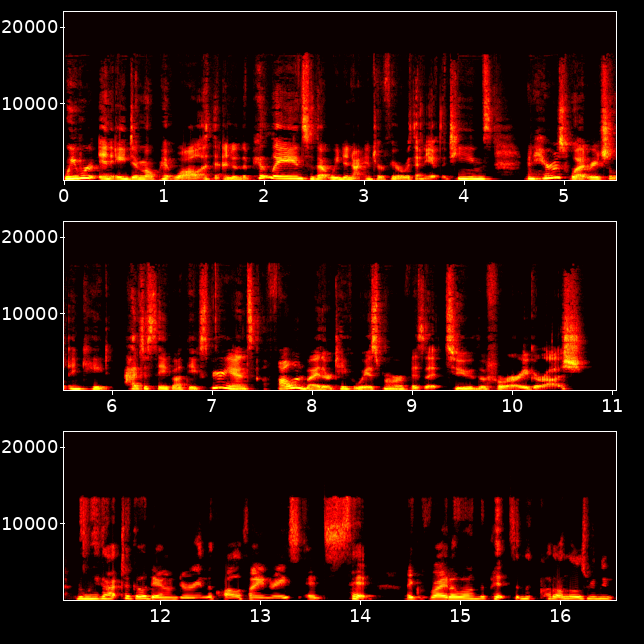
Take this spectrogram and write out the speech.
We were in a demo pit wall at the end of the pit lane so that we did not interfere with any of the teams. And here's what Rachel and Kate had to say about the experience, followed by their takeaways from our visit to the Ferrari garage. We got to go down during the qualifying race and sit like right along the pits and put on those really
